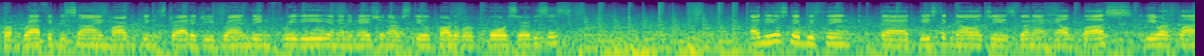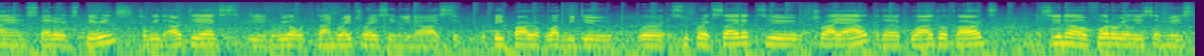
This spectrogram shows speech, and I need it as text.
from graphic design, marketing strategy, branding, 3D, and animation are still part of our core services. At Neoscape, we think that this technology is going to help us give our clients better experience. So with RTX in real-time ray tracing, you know, it's a big part of what we do. We're super excited to try out the Quadro cards. As you know, photorealism is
